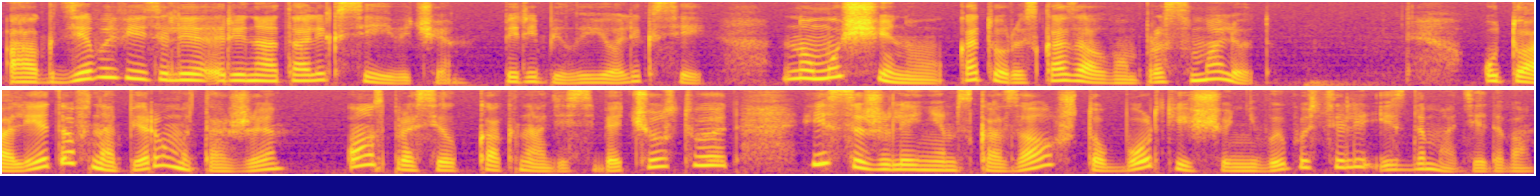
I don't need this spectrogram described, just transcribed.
«А где вы видели Рената Алексеевича?» – перебил ее Алексей. «Ну, мужчину, который сказал вам про самолет». «У туалетов на первом этаже. Он спросил, как Надя себя чувствует, и с сожалением сказал, что борт еще не выпустили из Домодедова.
